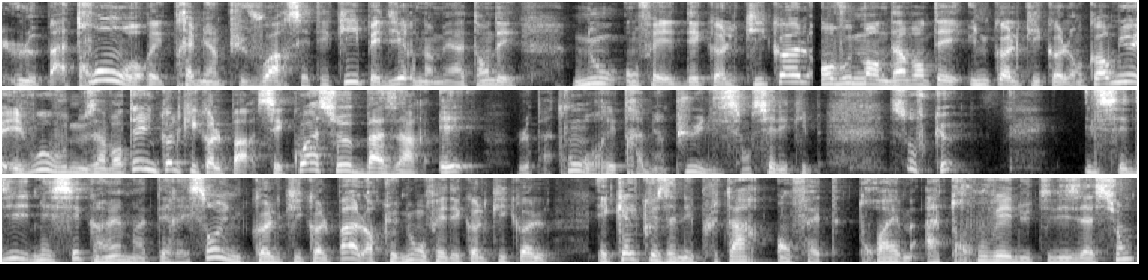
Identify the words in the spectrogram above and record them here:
le patron aurait très bien pu voir cette équipe et dire non mais attendez, nous on fait des cols qui collent, on vous demande d'inventer une colle qui colle encore mieux et vous vous nous inventez une colle qui colle pas. C'est quoi ce bazar? Et le patron aurait très bien pu licencier l'équipe. Sauf que il s'est dit mais c'est quand même intéressant une colle qui colle pas alors que nous on fait des colles qui collent. Et quelques années plus tard, en fait, 3M a trouvé d'utilisation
